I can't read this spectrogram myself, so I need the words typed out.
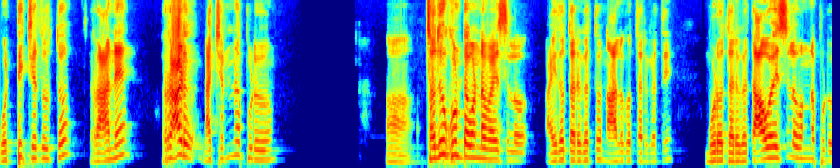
ఒట్టి చేతులతో రానే రాడు. నా చిన్నప్పుడు ఆ, చదువుకుంటూ ఉన్న వయసులో ఐదో తరగతి నాలుగో తరగతి మూడో తరగతి ఆ వయసులో ఉన్నప్పుడు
